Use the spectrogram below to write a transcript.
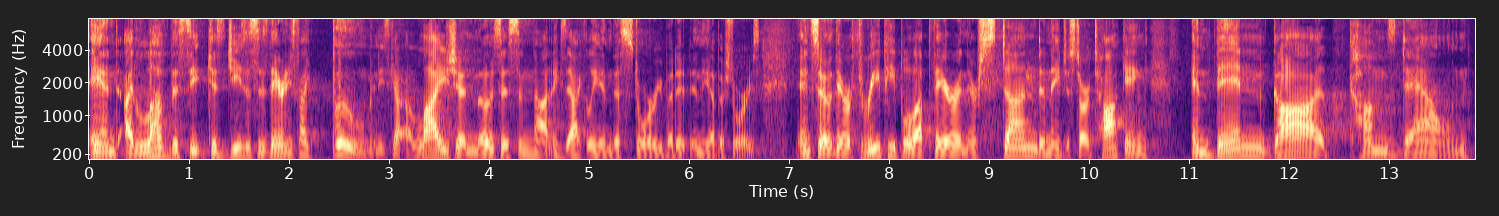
And I love this because Jesus is there and he's like, boom, and he's got Elijah and Moses, and not exactly in this story, but in the other stories. And so there are three people up there and they're stunned and they just start talking. And then God comes down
